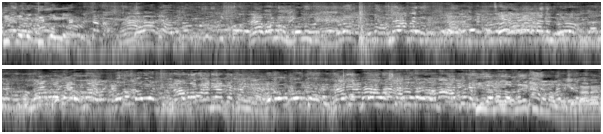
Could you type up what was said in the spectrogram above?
কি করল? কি করল? কি জানালো? আপনাকে কি জানালো? দাঁড়ান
